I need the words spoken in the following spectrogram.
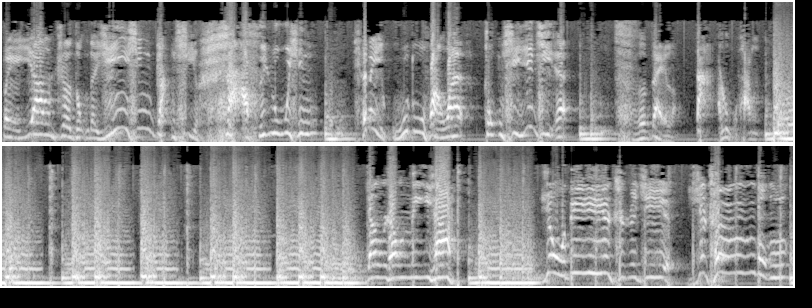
被杨志忠的阴心罡气杀死于无形，体内蛊毒放完，中气一接，死在了大路旁。杨上内下。诱敌之计一成功，这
